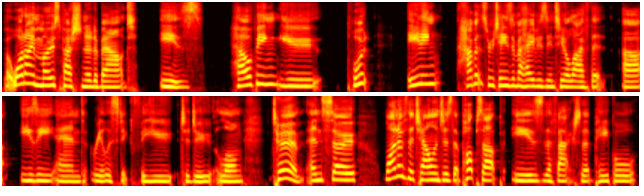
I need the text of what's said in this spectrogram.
But what I'm most passionate about is helping you put eating habits, routines, and behaviors into your life that are easy and realistic for you to do long term. And so one of the challenges that pops up is the fact that people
